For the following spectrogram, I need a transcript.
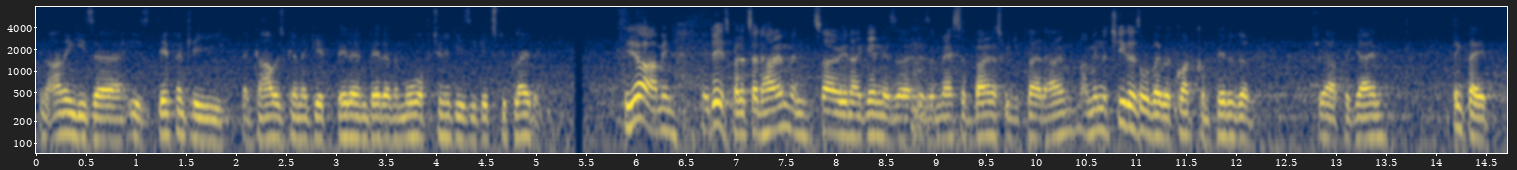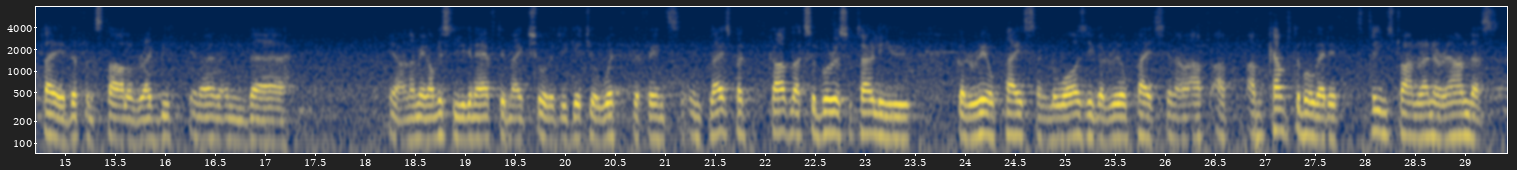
You know, I think he's a, he's definitely a guy who's going to get better and better the more opportunities he gets to play there. Yeah, I mean it is, but it's at home, and so you know again there's a there's a massive bonus when you play at home. I mean the Cheetahs, although they were quite competitive throughout the game. I think they play a different style of rugby, you know, and. Uh, yeah, and I mean, obviously, you're going to have to make sure that you get your width defence in place. But guys like S'bura Sithole, who got a real pace, and Lwazi got real pace, you know, i am comfortable that if teams try and run around us,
